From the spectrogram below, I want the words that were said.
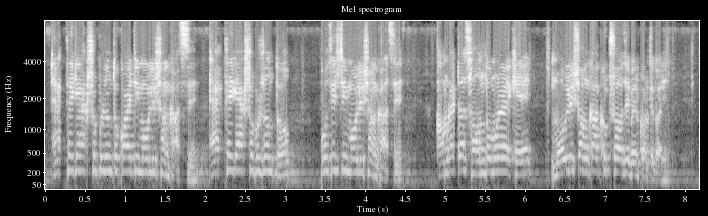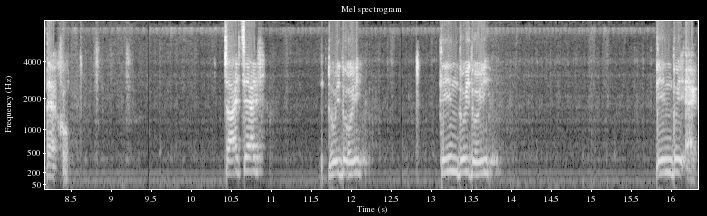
এক থেকে একশো পর্যন্ত কয়টি মৌলিক সংখ্যা আছে? এক থেকে একশো পর্যন্ত পঁচিশটি মৌলিক সংখ্যা আছে। আমরা একটা ছন্দ মনে রেখে মৌলিক সংখ্যা খুব সহজে বের করতে পারি। দেখো। চার চার, দুই দুই, তিন দুই দুই, তিন দুই এক।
